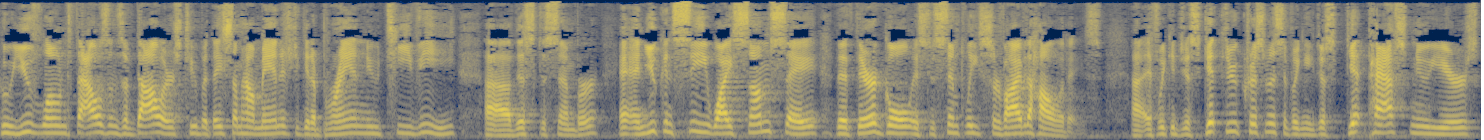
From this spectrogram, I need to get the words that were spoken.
who you've loaned thousands of dollars to, but they somehow managed to get a brand new TV uh, this December. And, and, you can see why some say that their goal is to simply survive the holidays. Uh, if we could just get through Christmas, if we can just get past New Year's,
